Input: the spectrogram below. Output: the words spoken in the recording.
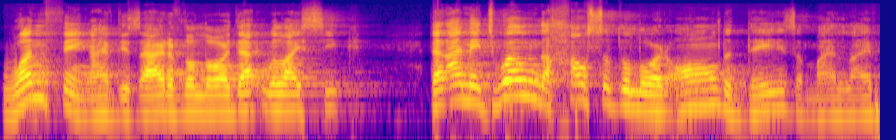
One thing I have desired of the Lord, that will I seek, that I may dwell in the house of the Lord all the days of my life,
